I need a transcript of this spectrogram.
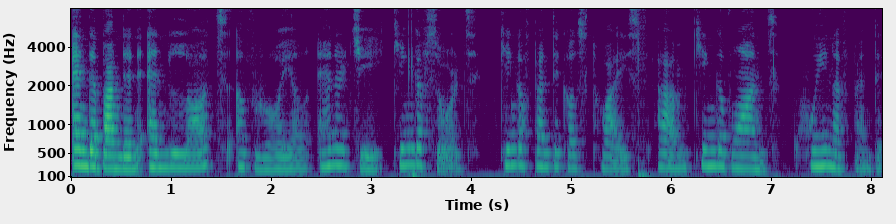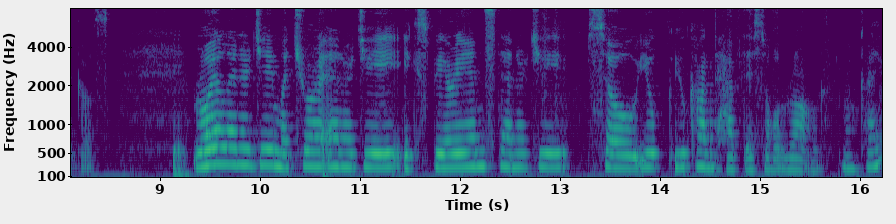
and abundant and lots of royal energy. King of Swords, King of Pentacles twice, um, King of Wands, Queen of Pentacles. Royal energy, mature energy, experienced energy. So you, you can't have this all wrong, okay?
